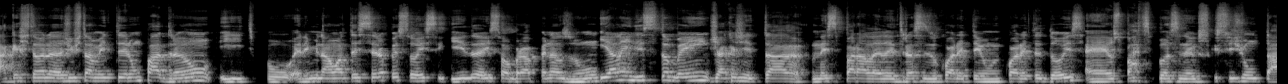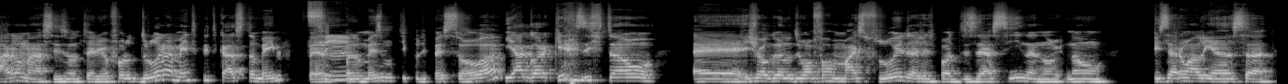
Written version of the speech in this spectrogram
a questão era justamente ter um padrão e, tipo, eliminar uma terceira pessoa em seguida e sobrar apenas um. E além disso, também, já que a gente tá nesse paralelo entre a season 41 e 42, é, os participantes negros que se juntaram na season anterior foram duramente criticados também pelo, pelo mesmo tipo de pessoa. E agora que eles estão é, jogando de uma forma mais fluida, a gente pode dizer assim, né? Não, não fizeram uma aliança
